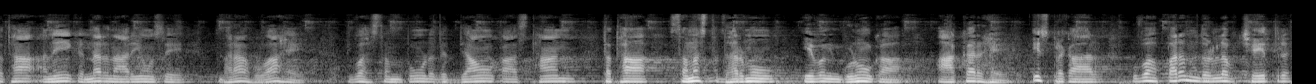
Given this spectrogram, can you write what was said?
तथा अनेक नर नारियों से भरा हुआ है। वह संपूर्ण विद्याओं का स्थान तथा समस्त धर्मों एवं गुणों का आकर है। इस प्रकार वह परम दुर्लभ क्षेत्र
